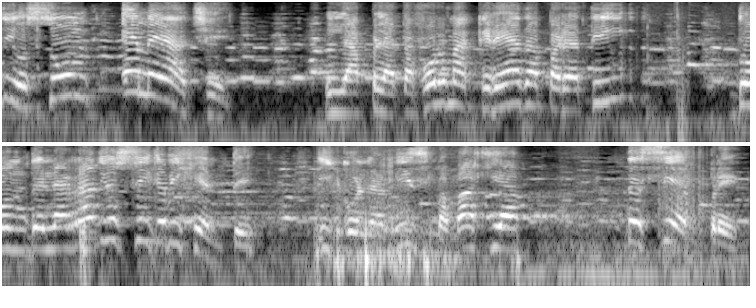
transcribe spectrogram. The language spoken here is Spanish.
Radio Zoom MH, la plataforma creada para ti, donde la radio sigue vigente y con la misma magia de siempre.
